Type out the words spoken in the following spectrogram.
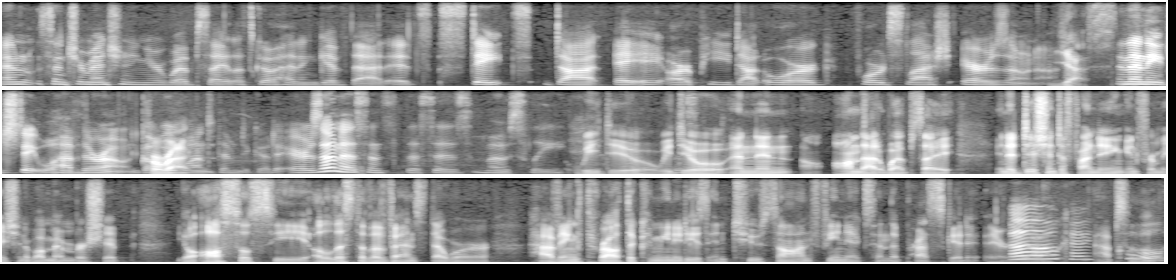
And since you're mentioning your website, let's go ahead and give that. It's states.aarp.org forward slash Arizona. Yes. And then each state will have their own. But Correct. we want them to go to Arizona since this is mostly. We do, we do. And then uh, on that website, in addition to finding information about membership, you'll also see a list of events that we're having throughout the communities in Tucson, Phoenix, and the Prescott area. Oh, okay. Cool.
